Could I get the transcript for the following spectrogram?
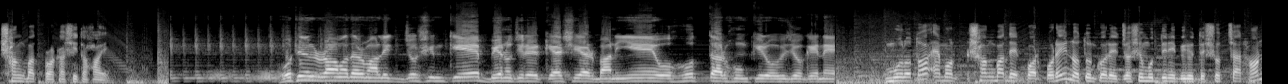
সংবাদ প্রকাশিত হয়। হোটেল রামাদার মালিক জসিমকে বেনজিরের ক্যাশিয়ার বানিয়ে ও হত্যার হুমকির অভিযোগ এনে মূলত এমন সংবাদের পরপরেই নতুন করে জসিমুদ্দিনের বিরুদ্ধে সোচ্চার হন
